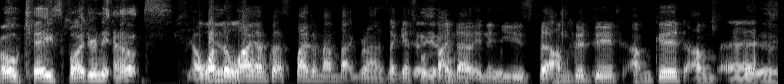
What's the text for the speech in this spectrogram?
okay, spidering it out. I wonder yeah. why I've got Spider-Man backgrounds. I guess yeah, we'll find out in the news. But I'm good, dude. I'm good. I'm. Uh,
